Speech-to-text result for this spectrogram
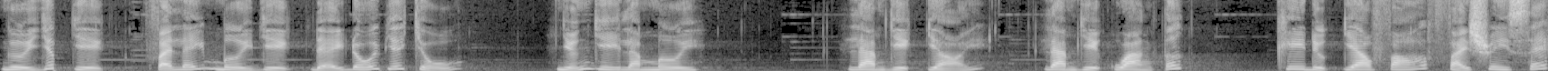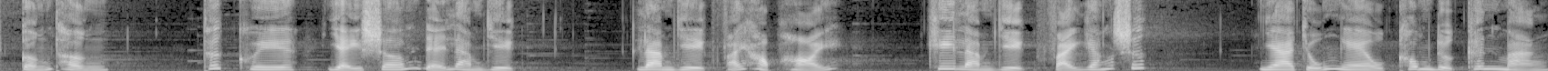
Người giúp việc phải lấy 10 việc để đối với chủ. Những gì làm 10? Làm việc giỏi, làm việc hoàn tất. Khi được giao phó phải suy xét cẩn thận. Thức khuya, dậy sớm để làm việc. Làm việc phải học hỏi. Khi làm việc phải gắng sức. Nhà chủ nghèo không được khinh mạng.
